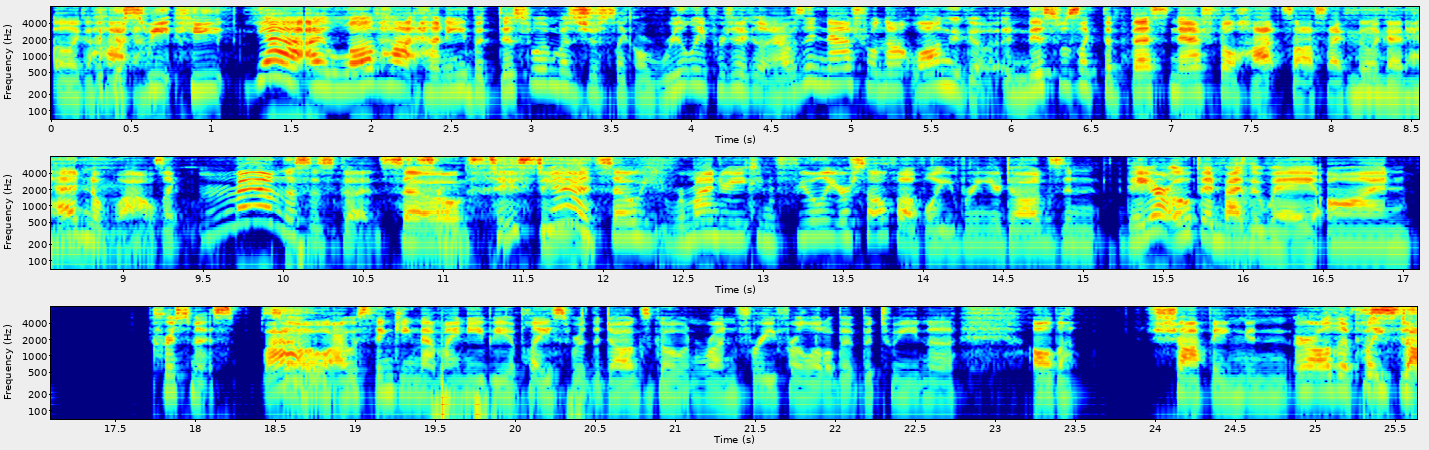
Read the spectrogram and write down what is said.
like a Like hot a sweet heat. yeah, I love hot honey, but this one was just like a really particular. I was in Nashville not long ago, and this was like the best Nashville hot sauce I feel like I'd had in a while. I was like, man, this is good. So Sounds tasty. Yeah, so reminder, you can fuel yourself up while you bring your dogs, and they are open by the way on Christmas. Wow. So I was thinking that might need to be a place where the dogs go and run free for a little bit between uh, all the shopping and or all the places that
